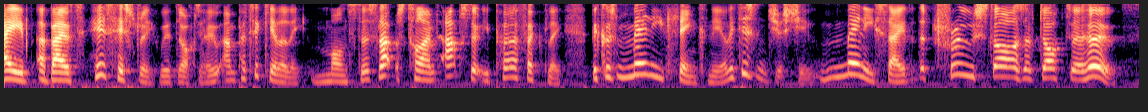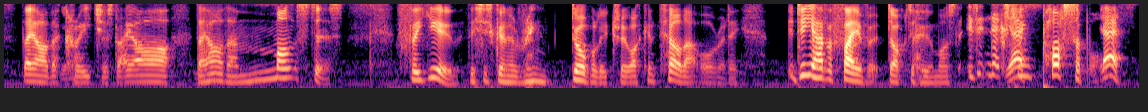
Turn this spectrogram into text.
Abe about his history with Doctor Who and particularly monsters. That was timed absolutely perfectly because many think, Neil, it isn't just you. Many say that the true stars of Doctor Who, they are the yeah. creatures, they are they are the monsters. For you, this is going to ring doubly true. I can tell that already. Do you have a favourite Doctor Who monster? Is it next yes. to impossible? Yes.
